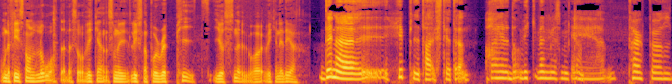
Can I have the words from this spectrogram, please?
om det finns någon låt eller så, vilken som ni lyssnar på repeat just nu, vad- vilken är det? Den här eh, Hypnotized heter den. Vad är det då? Vem är det som har gjort den? Eh, Purple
